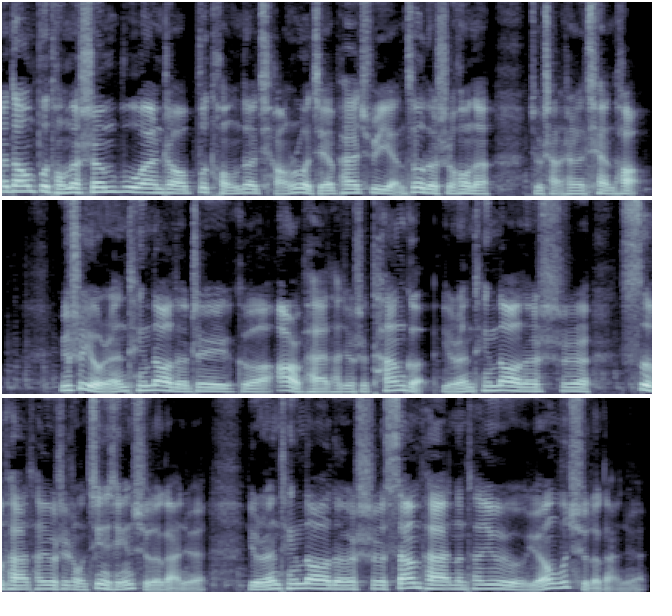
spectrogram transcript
那当不同的声部按照不同的强弱节拍去演奏的时候呢，就产生了嵌套。于是有人听到的这个二拍，它就是探戈；有人听到的是四拍，它又是一种进行曲的感觉；有人听到的是三拍，那它又有圆舞曲的感觉。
